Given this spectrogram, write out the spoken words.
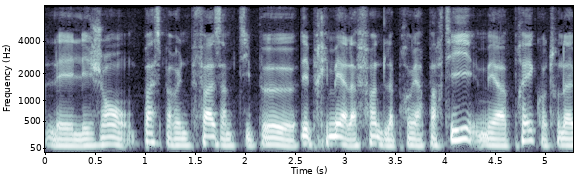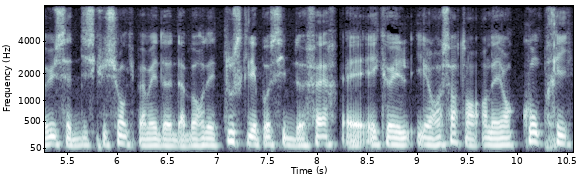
les, les gens passent par une phase un petit peu déprimée à la fin de la première partie, mais après, quand on a eu cette discussion qui permet d'aborder tout ce qu'il est possible de faire et, et que ils, ressortent en, en, ayant compris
